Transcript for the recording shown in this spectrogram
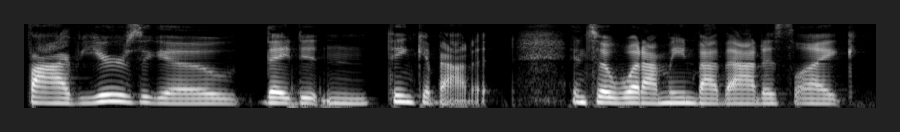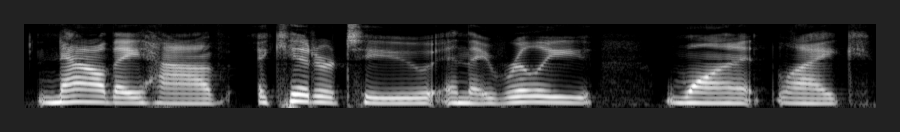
five years ago they didn't think about it. And so, what I mean by that is like now they have a kid or two and they really want like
